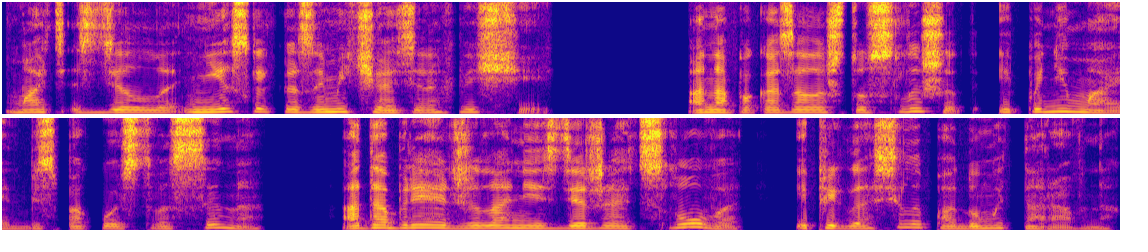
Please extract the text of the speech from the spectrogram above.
мать сделала несколько замечательных вещей. Она показала, что слышит и понимает беспокойство сына, одобряет желание сдержать слово и пригласила подумать на равных.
